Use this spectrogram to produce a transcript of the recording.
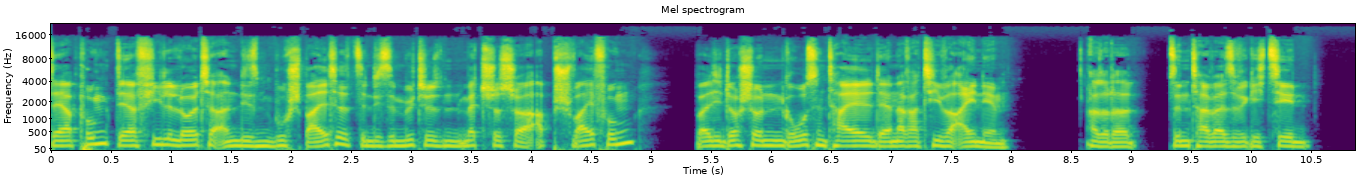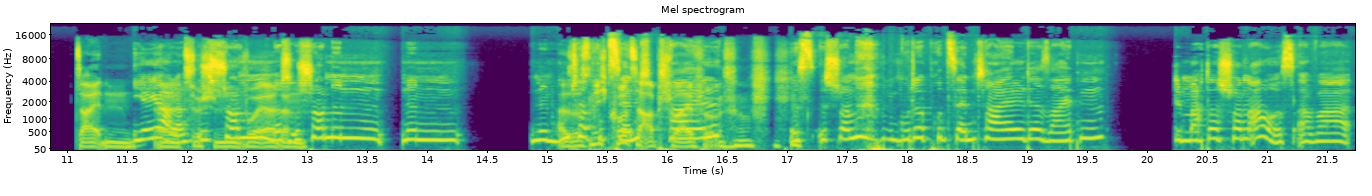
der Punkt, der viele Leute an diesem Buch spaltet, sind diese mythenmetrische Abschweifungen, weil die doch schon einen großen Teil der Narrative einnehmen. Also da sind teilweise wirklich zehn Seiten. Ja, ja, äh, das, zwischen, ist schon, das ist schon ein, ein, ein guter Also das ist nicht kurze Abschweifung. Das ist schon ein guter Prozentteil der Seiten, den macht das schon aus, aber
